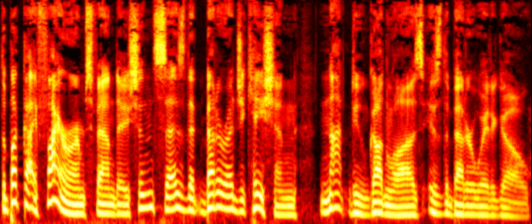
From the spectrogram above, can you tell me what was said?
The Buckeye Firearms Foundation says that better education, not new gun laws, is the better way to go.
